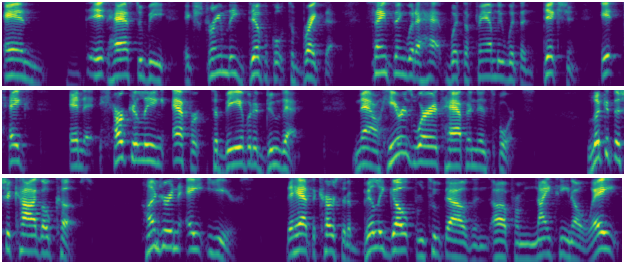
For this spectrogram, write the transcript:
And it has to be extremely difficult to break that. Same thing with a with the family with addiction. It takes an Herculean effort to be able to do that. Now, here's where it's happened in sports. Look at the Chicago Cubs. 108 years. They had the curse of the Billy Goat from 2000 uh, from 1908,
